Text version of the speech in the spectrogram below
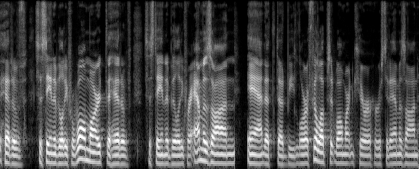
head of sustainability for Walmart, the head of sustainability for Amazon, and that, would be Laura Phillips at Walmart and Kara Hurst at Amazon,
